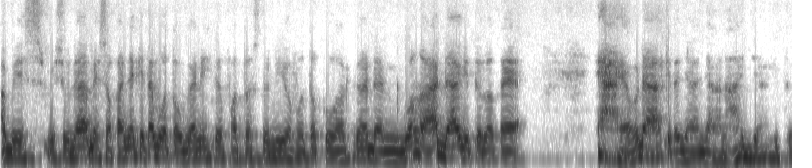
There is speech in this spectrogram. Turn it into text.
habis wisuda besokannya kita buat toga nih ke foto studio foto keluarga dan gua nggak ada gitu loh kayak ya ya udah kita jalan-jalan aja gitu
